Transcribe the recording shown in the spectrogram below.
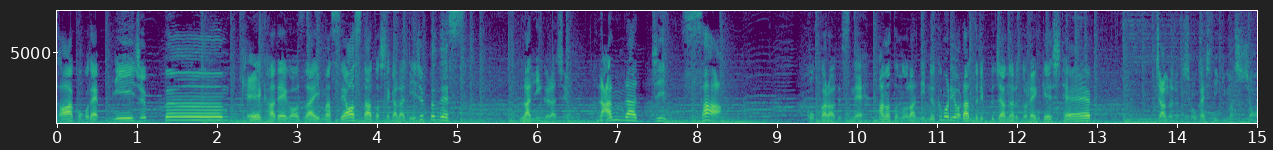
さあここで20分。経過でございますよ。スタートしてから20分です。ランニングラジオ。ランラジ。さあここからはですねあなたのランニングぬくもりをラントリップジャーナルと連携してジャーナル紹介していきましょう。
